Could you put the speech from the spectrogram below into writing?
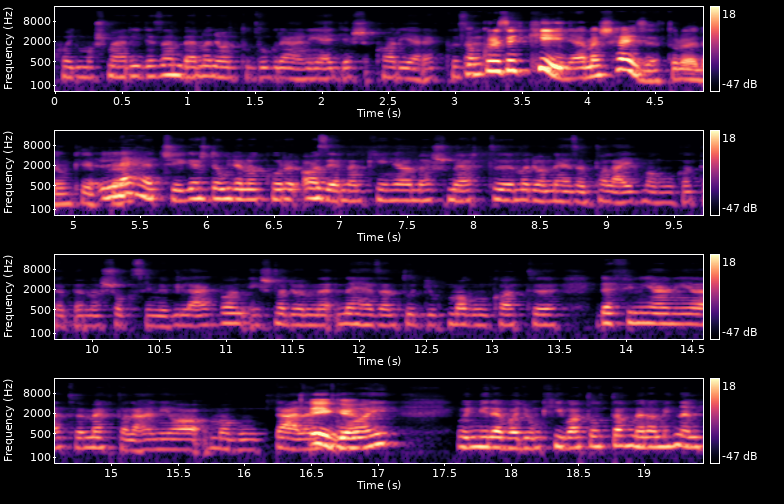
hogy most már így az ember nagyon tud ugrálni egyes karrierek között. Akkor ez egy kényelmes helyzet tulajdonképpen. Lehetséges, de ugyanakkor azért nem kényelmes, mert nagyon nehezen találjuk magunkat ebben a sokszínű világban, és nagyon nehezen tudjuk magunkat definiálni, illetve megtalálni a magunk talentumait hogy mire vagyunk hivatottak, mert amit nem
